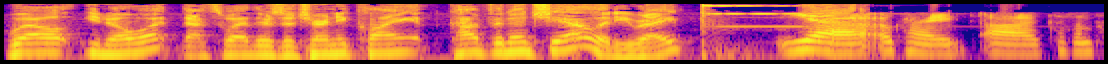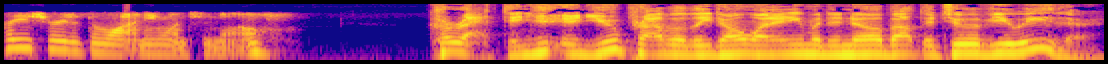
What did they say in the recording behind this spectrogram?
Well, you know what? That's why there's attorney-client confidentiality, right? Yeah, okay, because I'm pretty sure he doesn't want anyone to know. Correct. And you, and you probably don't want anyone to know about the two of you either.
